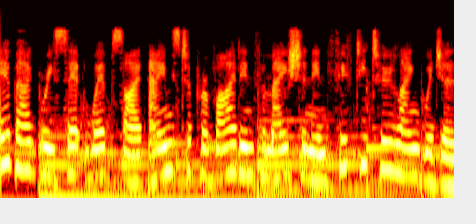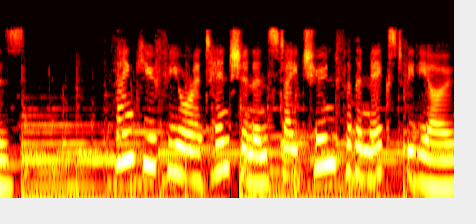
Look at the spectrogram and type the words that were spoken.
Airbag Reset website aims to provide information in 52 languages. Thank you for your attention and stay tuned for the next video.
